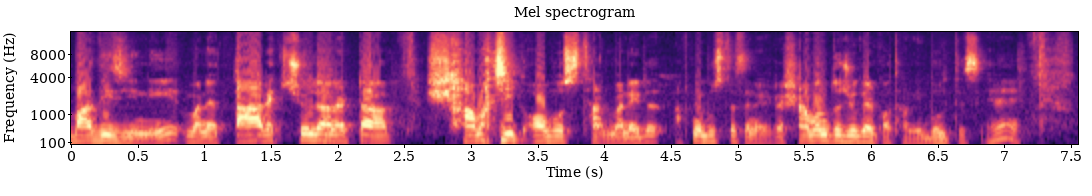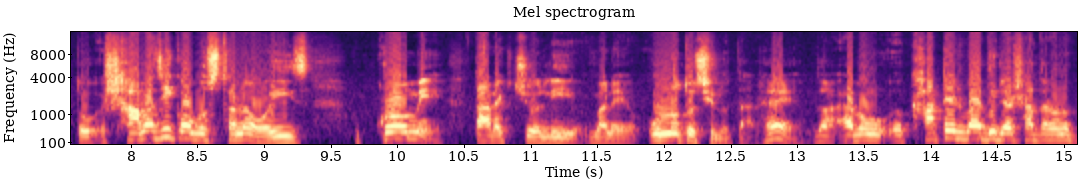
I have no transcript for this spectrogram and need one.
বাদী যিনি মানে তার অ্যাকচুয়ালি অনেকটা সামাজিক অবস্থান মানে এটা আপনি বুঝতেছেন এটা সামন্ত যুগের কথা আমি বলতেছি হ্যাঁ? তো সামাজিক অবস্থান ওই ক্রমে তার অ্যাকচুয়ালি মানে উন্নত ছিল তার হ্যাঁ? এবং খাটের বাদীরা সাধারণত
